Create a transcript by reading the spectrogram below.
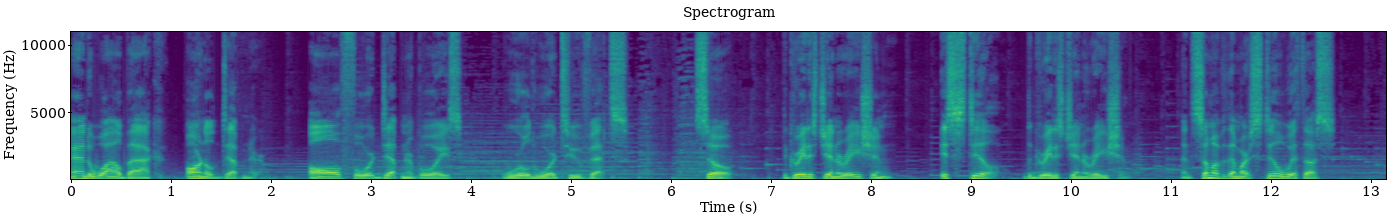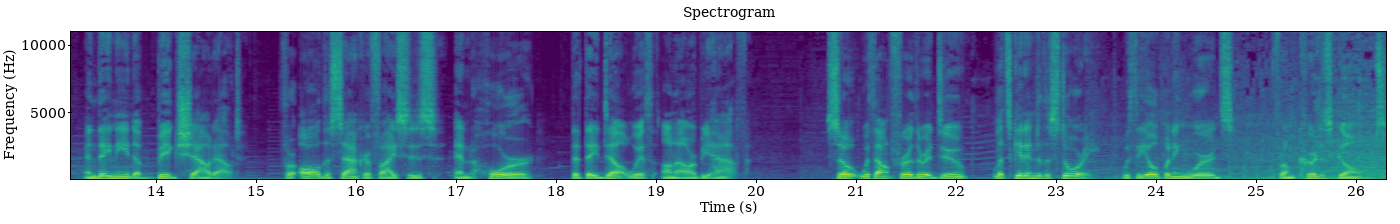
and a while back, Arnold Depner. All four Depner boys, World War II vets. So, the greatest generation is still the greatest generation. And some of them are still with us, and they need a big shout out for all the sacrifices and horror that they dealt with on our behalf. So, without further ado, let's get into the story with the opening words from Curtis Gomes.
